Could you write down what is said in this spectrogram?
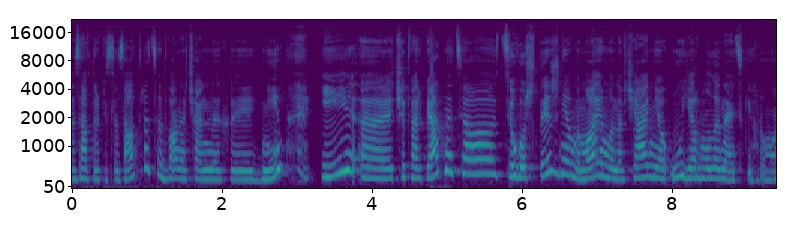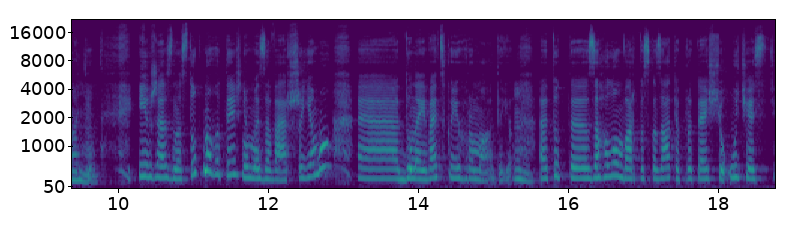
Е, Завтра, післязавтра це два навчальних е, дні. І четвер-п'ятниця цього ж тижня ми маємо навчання у Ярмолинецькій громаді. І вже з наступного тижня ми завершуємо Дунаєвецькою громадою. Е, Тут загалом варто сказати про те, що участь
